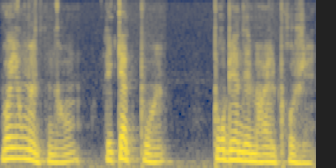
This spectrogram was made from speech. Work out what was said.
Voyons maintenant les quatre points pour bien démarrer le projet.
